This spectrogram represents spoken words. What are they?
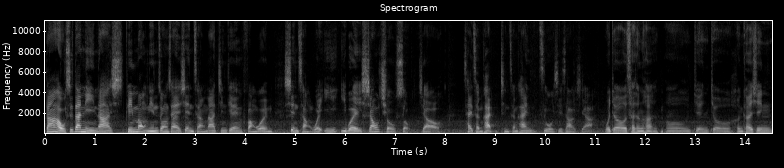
大家好，我是丹尼。那拼梦年终赛现场，那今天访问现场唯一一位削球手叫蔡成汉，请陈汉自我介绍一下。我叫蔡成汉，然后今天就很开心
